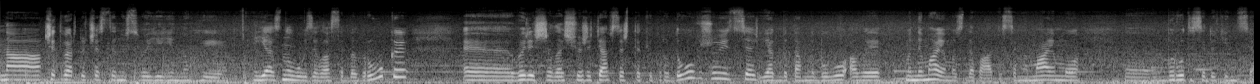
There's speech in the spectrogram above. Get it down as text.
на четверту частину своєї ноги. Я знову взяла себе в руки, е, вирішила, що життя все ж таки продовжується, як би там не було, але ми не маємо здаватися, ми маємо е, боротися до кінця.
